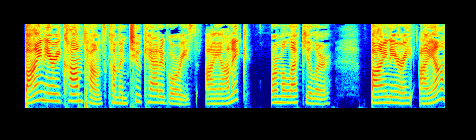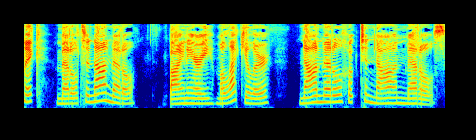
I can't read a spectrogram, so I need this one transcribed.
Binary compounds come in two categories, ionic or molecular. Binary ionic, metal to nonmetal. Binary molecular, nonmetal hooked to nonmetals.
